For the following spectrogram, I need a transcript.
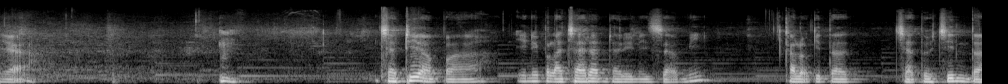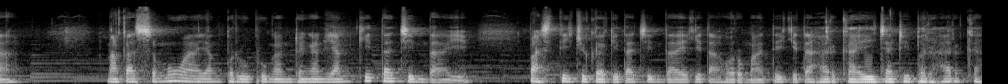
Ya. Jadi apa? Ini pelajaran dari Nizami. Kalau kita jatuh cinta, maka semua yang berhubungan dengan yang kita cintai, pasti juga kita cintai, kita hormati, kita hargai, jadi berharga.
